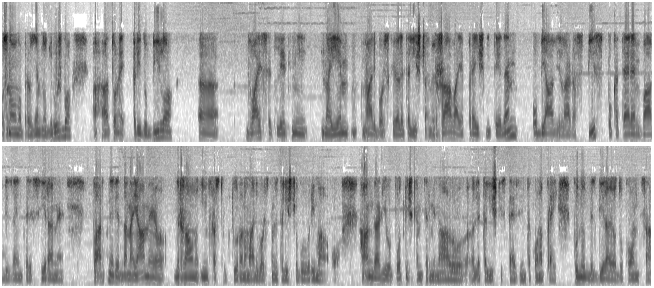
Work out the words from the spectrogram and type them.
osnovno prevzemno družbo, uh, torej pridobilo uh, 20-letni najem Mariborskega letališča. Država je prejšnji teden objavila razpis, po katerem vabi zainteresirane partnerje, da najamejo državno infrastrukturo na Mariborskem letališču. Govorimo o hangarju, potniškem terminalu, letališki stezi in tako naprej. Ponudbe zbirajo do konca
